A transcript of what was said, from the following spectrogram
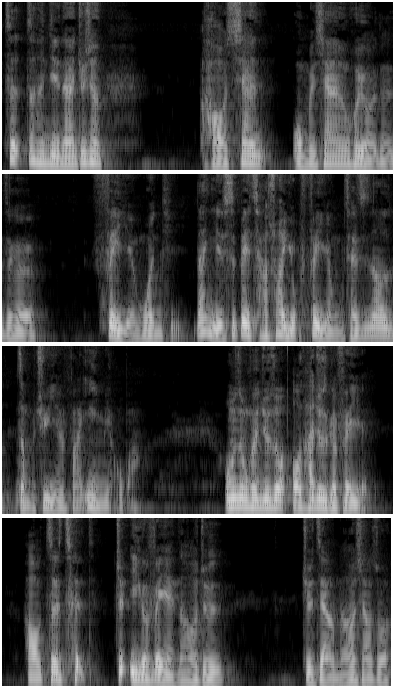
这这很简单，就像好像我们现在会有的这个肺炎问题，那也是被查出来有肺炎，我们才知道怎么去研发疫苗吧。我们怎么可能就说哦，他就是个肺炎？好，这这就一个肺炎，然后就就这样，然后想说，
